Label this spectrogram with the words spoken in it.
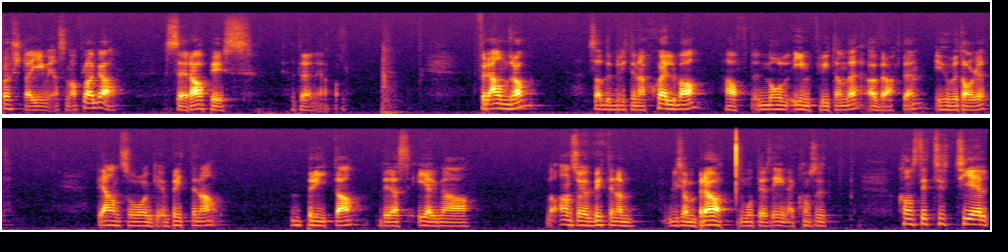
första gemensamma flagga. Serapis heter den i alla fall. För det andra så hade britterna själva haft noll inflytande över akten i huvudtaget. Det ansåg britterna bryta deras egna... De ansåg att britterna liksom bröt mot deras egna konstitutionella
